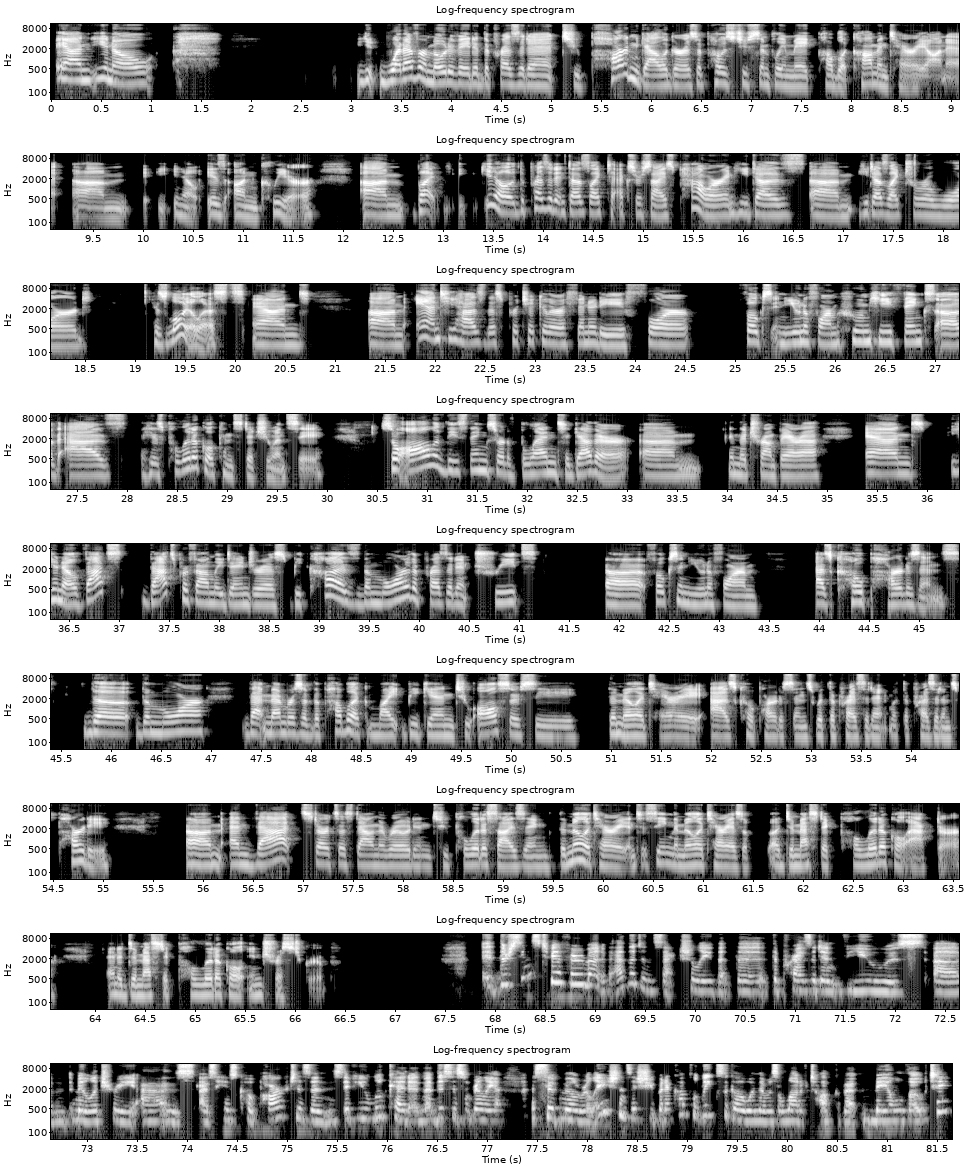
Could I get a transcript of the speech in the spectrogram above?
And, you know, whatever motivated the president to pardon Gallagher as opposed to simply make public commentary on it, um, you know, is unclear. Um, but you know, the president does like to exercise power, and he does um, he does like to reward his loyalists, and um, and he has this particular affinity for folks in uniform whom he thinks of as his political constituency. So all of these things sort of blend together um, in the Trump era, and you know that's that's profoundly dangerous because the more the president treats uh, folks in uniform as co-partisans, the the more that members of the public might begin to also see the military as co-partisans with the president, with the president's party. Um, and that starts us down the road into politicizing the military, into seeing the military as a, a domestic political actor and a domestic political interest group. There seems to be a fair amount of evidence actually that the, the president views um, the military as as his co-partisans. If you look at and this isn't really a, a civil relations issue but a couple of weeks ago when there was a lot of talk about mail voting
